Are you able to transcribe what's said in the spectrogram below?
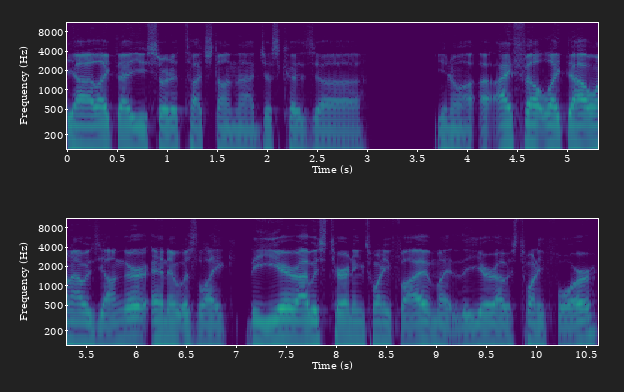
Yeah, I like that you sort of touched on that just because, uh, you know, I, I, felt like that when I was younger, and it was like the year I was turning 25, my the year I was 24.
